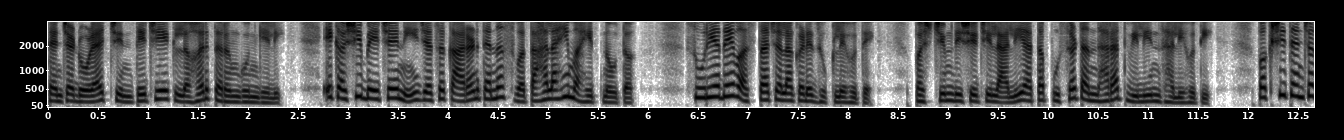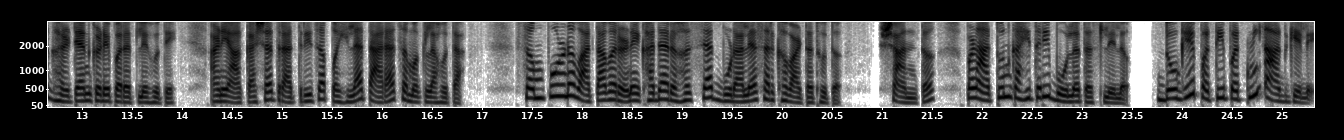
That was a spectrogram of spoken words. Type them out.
त्यांच्या डोळ्यात चिंतेची एक लहर तरंगून गेली. एक अशी बेचैनी ज्याचं कारण त्यांना स्वतःलाही माहीत नव्हतं. सूर्यदेव अस्ताचलाकडे झुकले होते. पश्चिम दिशेची लाली आता पुसट अंधारात विलीन झाली होती. पक्षी त्यांच्या घरट्यांकडे परतले होते आणि आकाशात रात्रीचा पहिला तारा चमकला होता. संपूर्ण वातावरण एखाद्या रहस्यात बुडाल्यासारखं वाटत होतं. शांत पण आतून काहीतरी बोलत असलेलं. दोघे पती पत्नी आत गेले.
